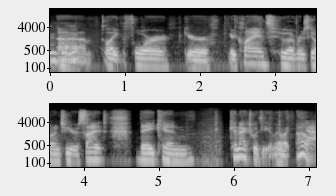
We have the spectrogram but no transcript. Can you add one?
Mhm. um, like for your your clients whoever's going to your site they can connect with you. They're like oh Yeah.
